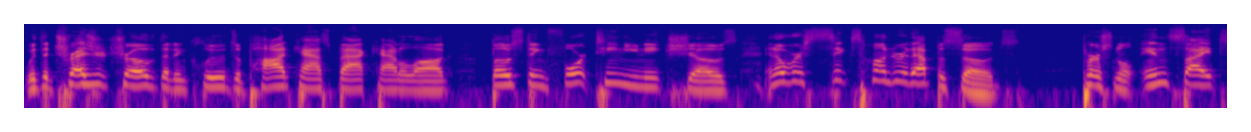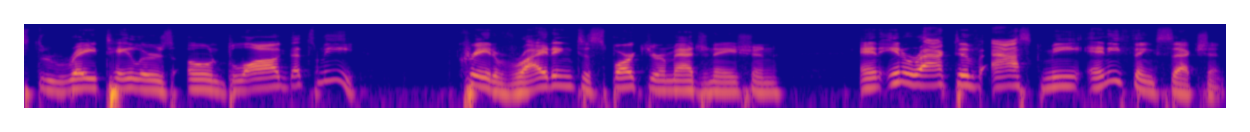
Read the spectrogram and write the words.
With a treasure trove that includes a podcast back catalog boasting 14 unique shows and over 600 episodes, personal insights through Ray Taylor's own blog, that's me, creative writing to spark your imagination, and interactive Ask Me Anything section.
